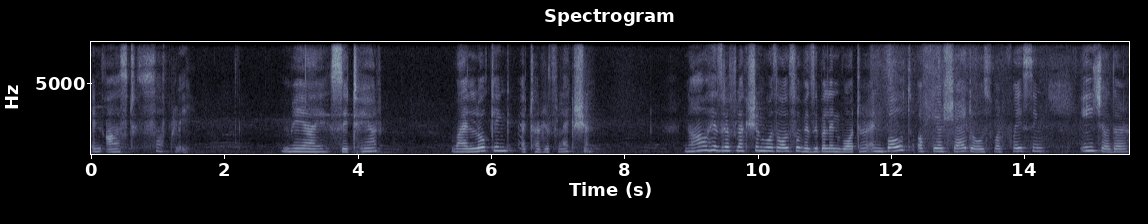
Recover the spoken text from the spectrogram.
and asked softly, May I sit here? while looking at her reflection. Now his reflection was also visible in water, and both of their shadows were facing each other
